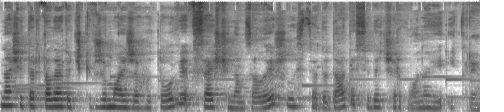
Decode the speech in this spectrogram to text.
Наші тарталеточки вже майже готові. Все, що нам залишилось, це додати сюди червоної ікри.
